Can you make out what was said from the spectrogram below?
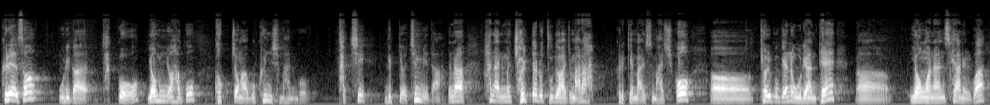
그래서 우리가 자꾸 염려하고 걱정하고 근심하는 것 같이 느껴집니다. 그러나 하나님은 절대로 두려워하지 마라. 그렇게 말씀하시고 어, 결국에는 우리한테 어, 영원한 새 하늘과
